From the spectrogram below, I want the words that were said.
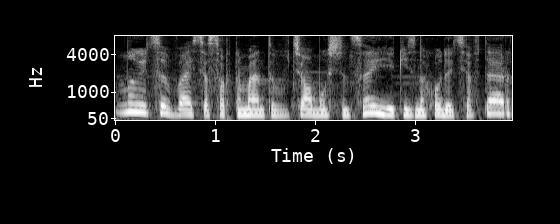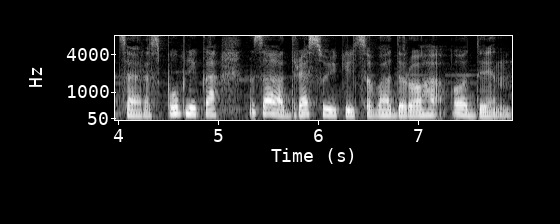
Ну і це весь асортимент в цьому сінцеї, який знаходиться в ТРЦ Республіка за адресою Кільцова дорога 1.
